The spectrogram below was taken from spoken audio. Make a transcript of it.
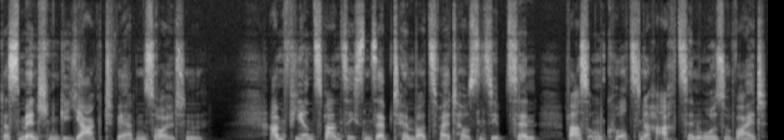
dass Menschen gejagt werden sollten? Am 24. September 2017 war es um kurz nach 18 Uhr soweit,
